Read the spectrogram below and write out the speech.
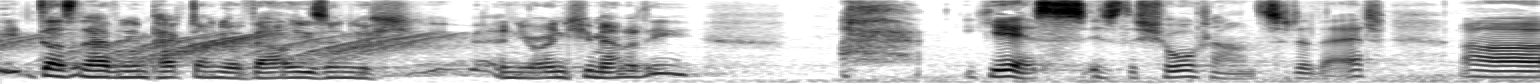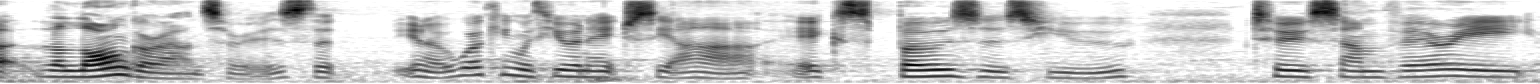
it, does it have an impact on your values and your and your own humanity? Yes, is the short answer to that. Uh, the longer answer is that you know working with UNHCR exposes you to some very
